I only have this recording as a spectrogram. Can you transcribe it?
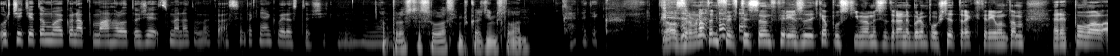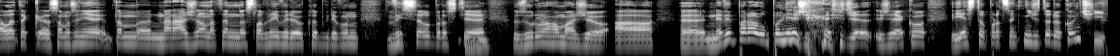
určitě tomu jako napomáhalo to, že jsme na tom jako asi tak nějak vyroste všichni. No, nebo A prostě souhlasím s každým slovem. ne. Děkuji. No a zrovna ten 50 Cent, který se teďka pustíme, my si teda nebudeme pouštět track, který on tam repoval, ale tak eh, samozřejmě tam narážel na ten slavný videoklip, kde on vysel prostě Mhm. mm-hmm. zhůru nohama, že jo, a e, nevypadal úplně, že, že, že jako je stoprocentní, že to dokončí.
